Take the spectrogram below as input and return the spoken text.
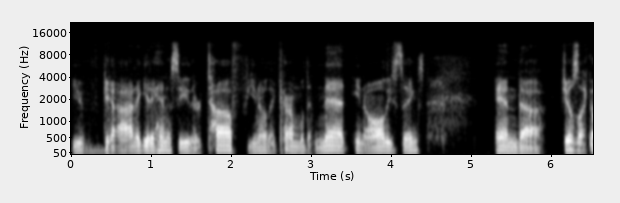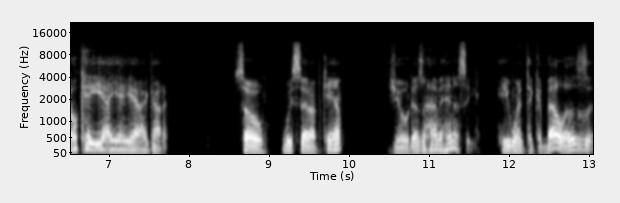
You've got to get a Hennessy. They're tough. You know, they come with a net. You know, all these things. And uh, Joe's like, okay, yeah, yeah, yeah, I got it. So we set up camp. Joe doesn't have a Hennessy. He went to Cabela's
